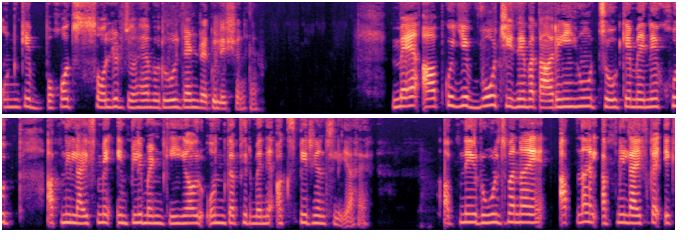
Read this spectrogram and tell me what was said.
उनके बहुत सॉलिड जो है, वो रूल्स एंड रेगुलेशन है। मैं आपको ये वो चीज़ें बता रही हूँ जो कि मैंने खुद अपनी लाइफ में इम्प्लीमेंट की है और उनका फिर मैंने एक्सपीरियंस लिया है। अपने रूल्स बनाएँ, अपना, अपनी लाइफ का एक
